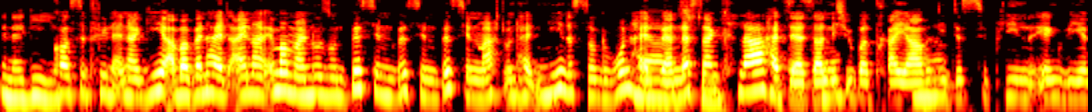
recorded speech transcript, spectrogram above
Energie. Kostet viel Energie, aber wenn halt einer immer mal nur so ein bisschen, ein bisschen, ein bisschen macht und halt nie das zur Gewohnheit ja, werden lässt, dann klar hat das der dann so. nicht über drei Jahre ja. die Disziplin, irgendwie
